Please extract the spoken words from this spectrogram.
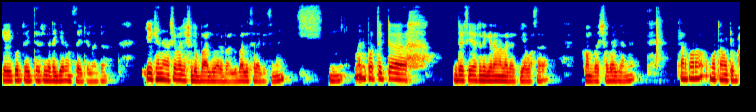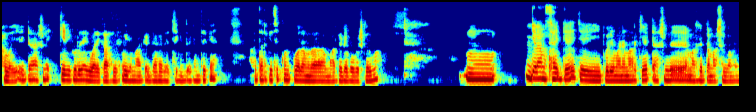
কেরিপুর যাইতে আসলে এটা গ্রাম সাইড এলাকা। এখানে আশেপাশে শুধু বালু আর বালু বালু ছাড়া কিছু নেই। মানে প্রত্যেকটা দেশে আসলে গ্রাম এলাকা কি অবস্থা কম বেশ সবাই জানে। তারপরও মোটামুটি ভালোই। এটা আসলে কেরিপুরের একবারে কাছে ওই যে মার্কেট দেখা যাচ্ছে কিন্তু এখান থেকে। হয়তো আর কিছুক্ষণ পর আমরা মার্কেটে প্রবেশ করব। গ্রাম সাইডে যে পরিমাণে মার্কেট আসলে মার্কেটটা মার্শাল্লাহ অনেক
